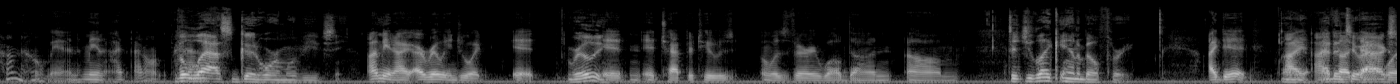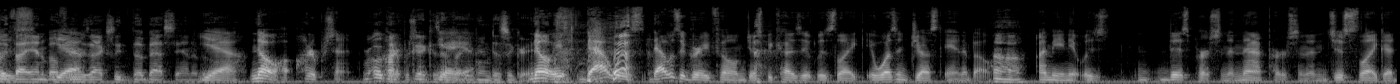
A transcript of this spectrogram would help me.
I don't know, man. I mean, I, I don't. The have- last good horror movie you've seen. I mean, I, I really enjoyed it. Really? It, it chapter two was was very well done. Um, Did you like Annabelle three? I did. I, I, did too. I actually was- thought Annabelle yeah, three was actually the best Annabelle. Yeah. No, hundred percent. Okay, hundred good percent. because Yeah, I thought yeah. you were going to disagree. No, it, that was that was a great film just because it was like it wasn't just Annabelle. Uh-huh. I mean, it was this person and that person and just like a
